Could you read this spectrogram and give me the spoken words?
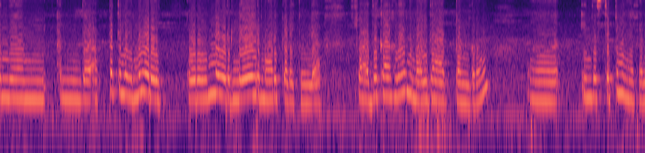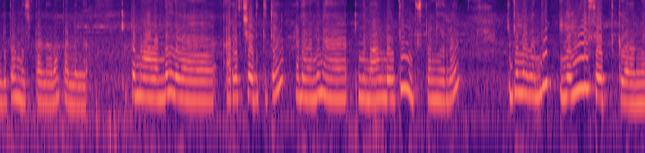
அந்த அந்த அப்பத்தில் வந்து ஒரு ஒரு உள்ள ஒரு லேயர் மாதிரி கிடைக்கும் இல்லையா? ஸோ அதுக்காக தான் இந்த மைதா ஆட் பண்ணுறோம் இந்த ஸ்டெப்பு நீங்கள் கண்டிப்பாக மிஸ் பண்ணாமல் பண்ணுங்கள் இப்போ நான் வந்து இதை அரைச்சி எடுத்துட்டேன். அதை வந்து நான் இந்த மாவில் ஊற்றி மிக்ஸ் பண்ணிடுறேன். இதில் வந்து எள்ளு சேர்த்துக்குவாங்க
